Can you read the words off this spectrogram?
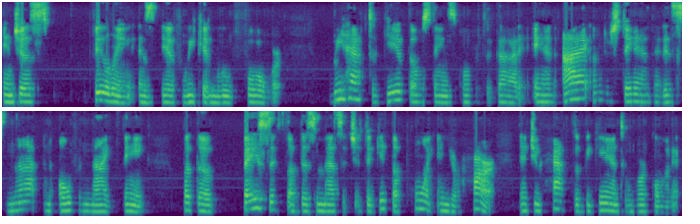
and just feeling as if we can move forward. We have to give those things over to God. And I understand that it's not an overnight thing, but the basics of this message is to get the point in your heart that you have to begin to work on it.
